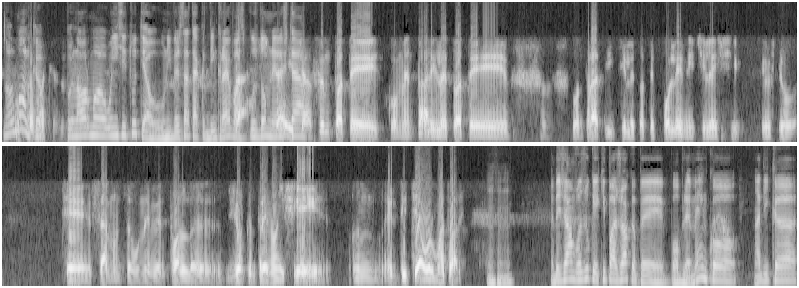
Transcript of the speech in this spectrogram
normal purtăm că, acest- până la urmă, un institut iau, Universitatea din Craiova a Da. spus, domne, De ăștia... Aici sunt toate comentariile, toate contradicțiile, toate polemicile și, eu știu, ce se anunță un eventual uh, joc între noi și ei în ediția următoare. Mhm. Deja am văzut că echipa joacă pe Oblemenco, adică...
